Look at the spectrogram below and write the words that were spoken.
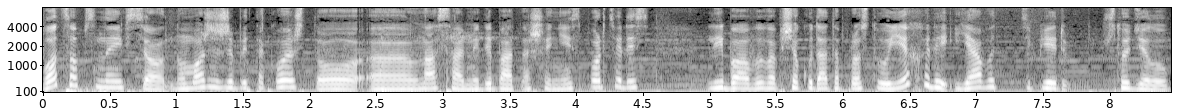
Вот, собственно, и все. Но может же быть такое, что э, у нас с вами либо отношения испортились, либо вы вообще куда-то просто уехали, и я вот теперь что делаю?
